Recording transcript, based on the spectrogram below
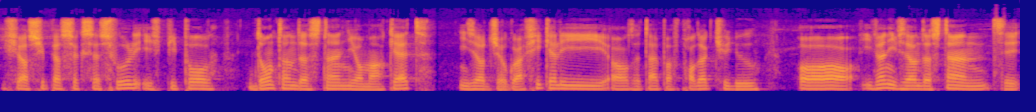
if you are super successful, if people don't understand your market, either geographically or the type of product you do, or even if they understand they,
